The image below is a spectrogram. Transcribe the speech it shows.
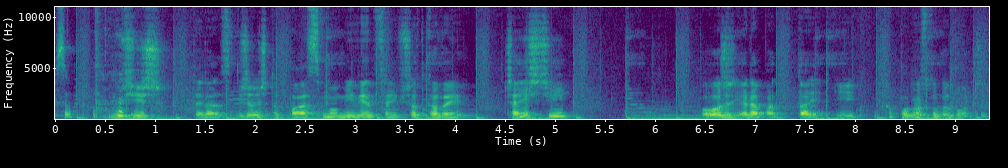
Super. Musisz teraz wziąć to pasmo mniej więcej w środkowej części, położyć erapa tutaj i po prostu go włączyć.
